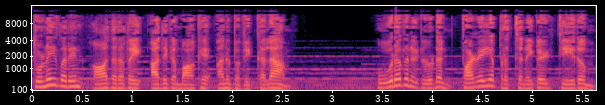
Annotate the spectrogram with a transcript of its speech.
துணைவரின் ஆதரவை அதிகமாக அனுபவிக்கலாம். உறவினர்களுடன் பழைய பிரச்சனைகள் தீரும்.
